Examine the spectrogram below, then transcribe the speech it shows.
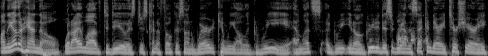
On the other hand, though, what I love to do is just kind of focus on where can we all agree and let's agree, you know, agree to disagree on the secondary, tertiary,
